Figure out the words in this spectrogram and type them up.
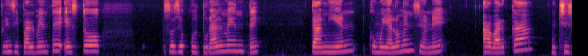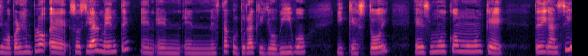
principalmente esto socioculturalmente también, como ya lo mencioné, abarca muchísimo. Por ejemplo, eh, socialmente, en, en, en esta cultura que yo vivo y que estoy, es muy común que te digan, sí,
